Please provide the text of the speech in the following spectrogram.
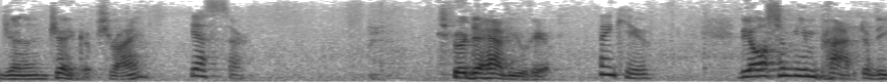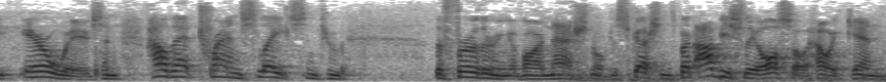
Jenna Jacobs, right? Yes, sir. It's good to have you here. Thank you. The awesome impact of the airwaves and how that translates into the furthering of our national discussions, but obviously also how it can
